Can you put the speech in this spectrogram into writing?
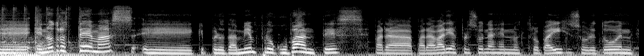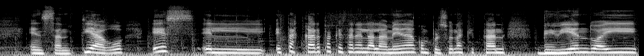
Eh, en otros temas, eh, pero también preocupantes para, varias personas en nuestro país y sobre todo en, Santiago, es el, estas carpas que están en la Alameda con personas que están viviendo ahí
